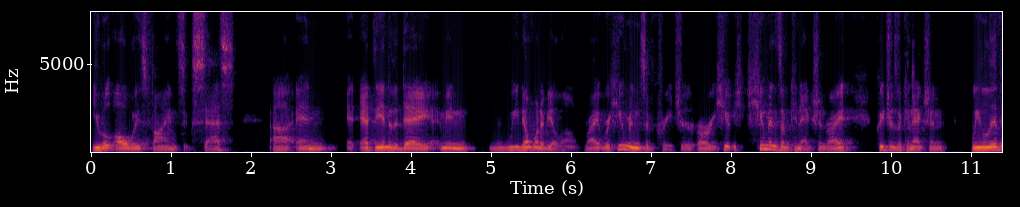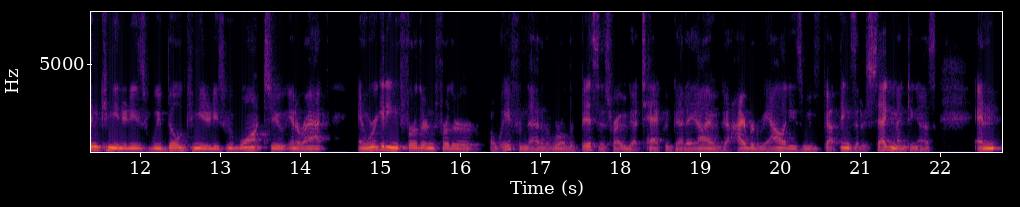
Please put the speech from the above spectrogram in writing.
you will always find success. Uh, and at the end of the day, I mean, we don't want to be alone, right? We're humans of creature or hu- humans of connection, right? Creatures of connection. We live in communities, we build communities, we want to interact and we're getting further and further away from that in the world of business right? We've got tech we've got ai we've got hybrid realities we've got things that are segmenting us. And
